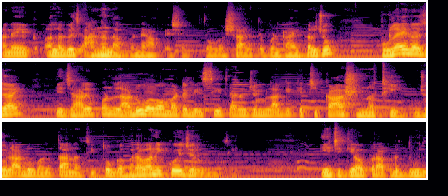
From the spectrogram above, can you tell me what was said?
અને એક અલગ જ આનંદ આપણને આપે છે. તો અવશ્ય આ રીતે પણ ટ્રાય કરજો. ભૂલાઈ ન જાય કે જ્યારે પણ લાડુ વળવા માટે બેસી ત્યારે જેમ લાગે કે ચિકાશ નથી, જો લાડુ વળતા નથી તો ગભરાવાની કોઈ જરૂર નથી. એ જગ્યા ઉપર આપણે દૂધ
